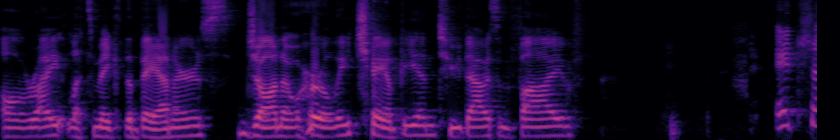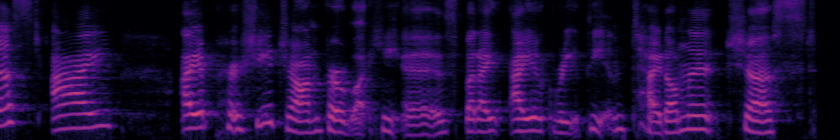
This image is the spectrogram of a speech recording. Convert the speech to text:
all right, let's make the banners. John O'Hurley, champion 2005. it just i i appreciate john for what he is but i i agree the entitlement just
